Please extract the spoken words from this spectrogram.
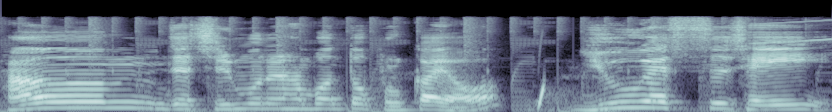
다음 이제 질문을 한번 또 볼까요? USJSSN님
